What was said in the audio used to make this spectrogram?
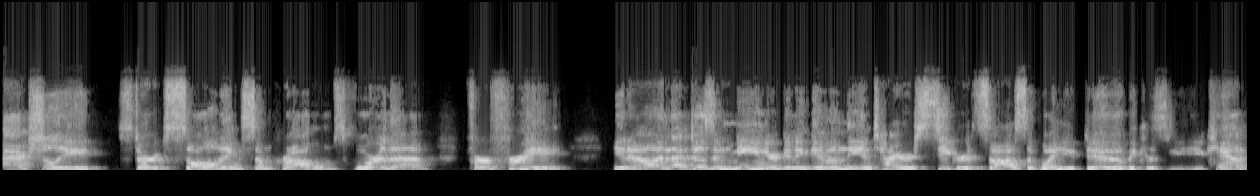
actually start solving some problems for them for free you know? And that doesn't mean you're going to give them the entire secret sauce of what you do because you can't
